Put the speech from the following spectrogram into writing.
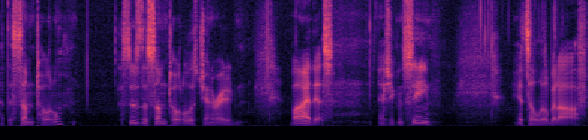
at the sum total, this is the sum total that's generated by this. As you can see, it's a little bit off.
